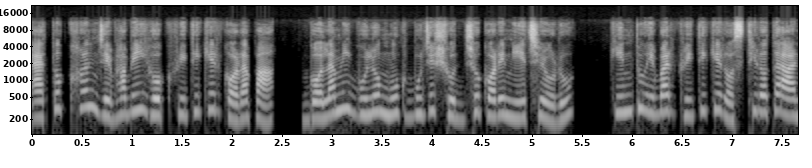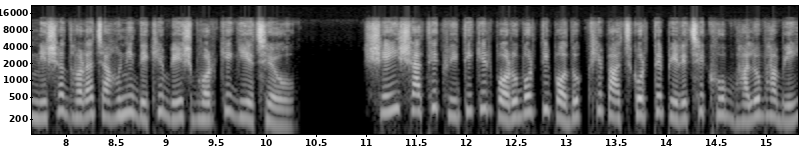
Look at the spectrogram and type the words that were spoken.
এতক্ষণ যেভাবেই হোক কৃতিকের করা পা, গলামিগুলো মুখ বুঝে সহ্য করে নিয়েছে অরু, কিন্তু এবার কৃতিকের অস্থিরতা আর নেশা ধরা চাহনি দেখে বেশ ভরকে গিয়েছে ও। সেই সাথে কৃতিকের পরবর্তী পদক্ষেপ আজ করতে পেরেছে খুব ভালোভাবেই,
